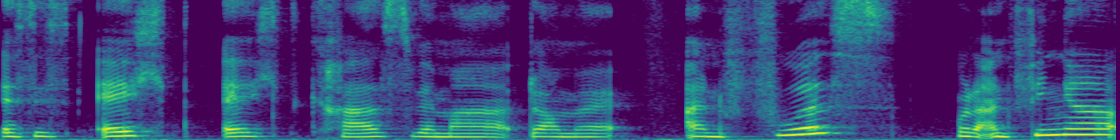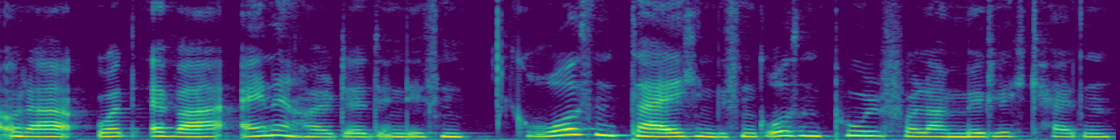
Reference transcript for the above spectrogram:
es ist echt, echt krass, wenn man da mal einen Fuß oder einen Finger oder whatever einhaltet in diesen großen Teich, in diesen großen Pool voller Möglichkeiten,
